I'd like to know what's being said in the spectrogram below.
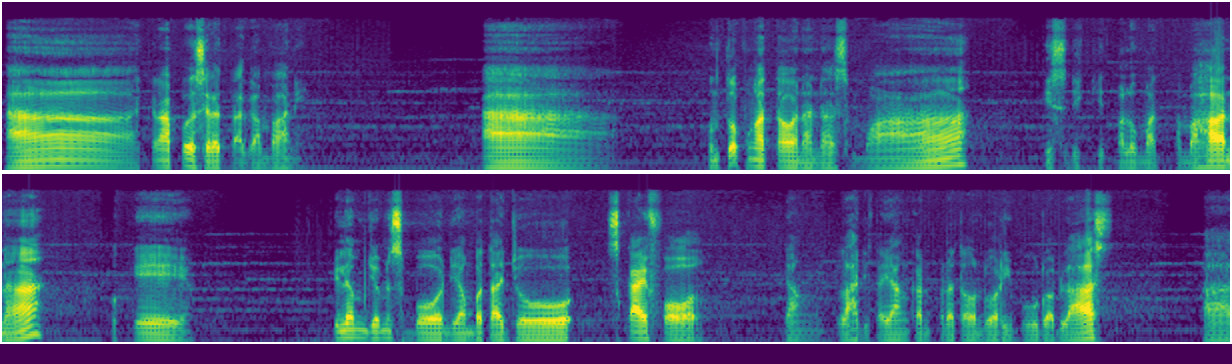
Ah, kenapa saya letak gambar ni? Ah, untuk pengetahuan anda semua, ini sedikit maklumat tambahan ah. Okey. Filem James Bond yang bertajuk Skyfall yang telah ditayangkan pada tahun 2012 uh,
